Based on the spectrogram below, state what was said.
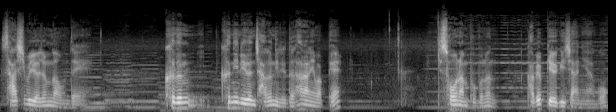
40일 여정 가운데 크든 큰 일이든 작은 일이든 하나님 앞에 서운한 부분은 가볍게 여기지 아니하고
